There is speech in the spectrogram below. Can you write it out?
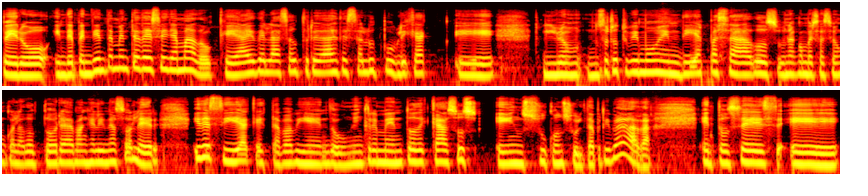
Pero independientemente de ese llamado que hay de las autoridades de salud pública, eh, lo- nosotros tuvimos en días pasados una conversación con la doctora Evangelina Soler y decía que estaba viendo un incremento de casos en su consulta privada. Entonces, eh,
